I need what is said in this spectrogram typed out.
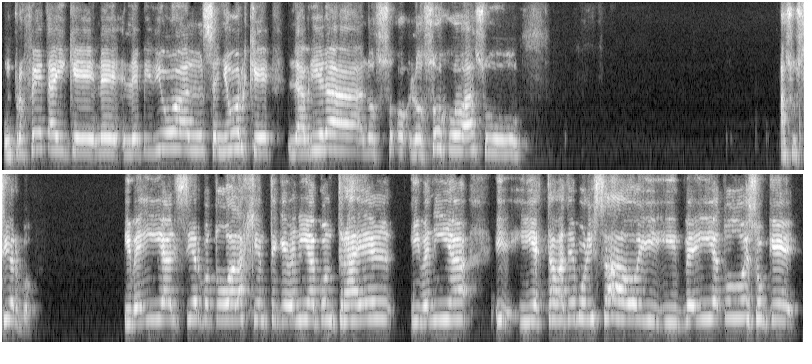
un profeta y que le, le, pidió al Señor que le abriera los, los ojos a su, a su siervo y veía el siervo toda la gente que venía contra él y venía y, estaba atemorizado y, veía todo eso que,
